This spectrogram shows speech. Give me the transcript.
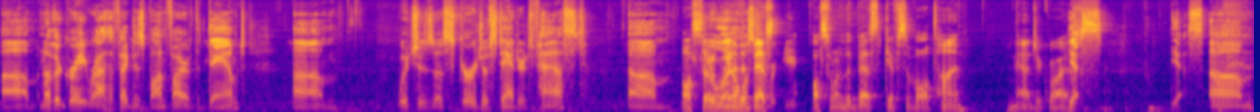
Um, another great Wrath effect is Bonfire of the Damned, um, which is a Scourge of Standards Past. Um, Also one of the best ever- you- also one of the best gifts of all time, magic wise. Yes. Yes. Um,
